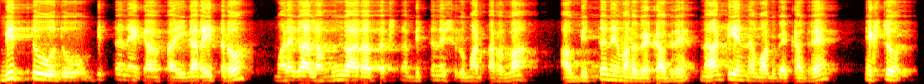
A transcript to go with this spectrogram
ಬಿತ್ತುವುದು ಬಿತ್ತನೆ ಕೆಲಸ ಈಗ ರೈತರು ಮಳೆಗಾಲ ಮುಂಗಾರ ತಕ್ಷಣ ಬಿತ್ತನೆ ಶುರು ಮಾಡ್ತಾರಲ್ವಾ? ಆ ಬಿತ್ತನೆ ಮಾಡಬೇಕಾದ್ರೆ, ನಾಟಿಯನ್ನ ಮಾಡಬೇಕಾದ್ರೆ ನೆಕ್ಸ್ಟ್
